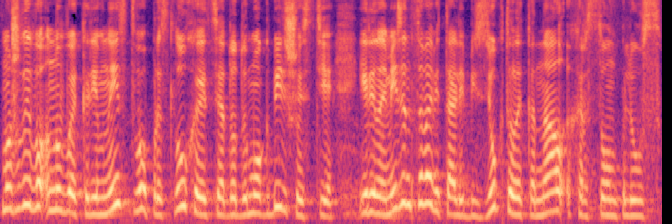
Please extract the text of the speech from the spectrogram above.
Можливо, нове керівництво прислухається до думок більшості. Ірина Мізінцева, Віталій Бізюк, телеканал Херсон Плюс.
